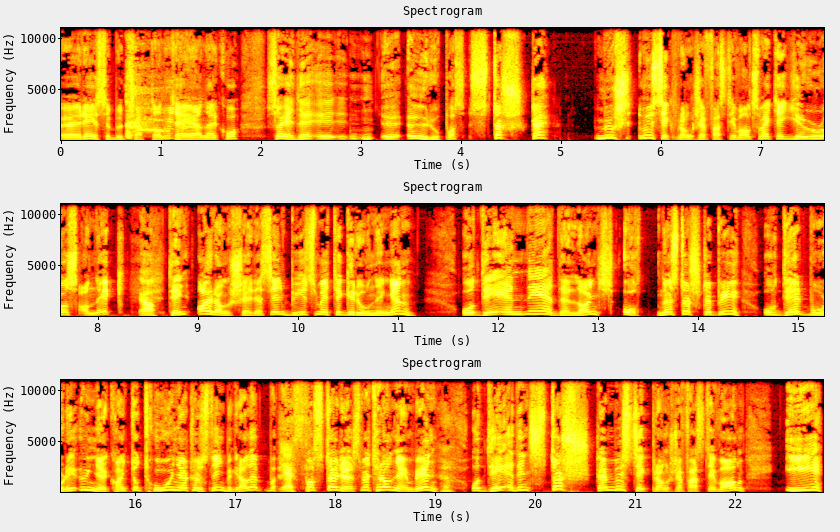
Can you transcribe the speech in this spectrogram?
reisebudsjettene til NRK. Så er det uh, Europas største mus musikkbransjefestival som heter Eurosonic. Ja. Den arrangeres i en by som heter Groningen. Og det er Nederlands åttende største by, og der bor det i underkant av 200 000 innbyggere. Er Yes. på størrelse med Trondheimbyen. Og det er den største musikkbransjefestivalen i, i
